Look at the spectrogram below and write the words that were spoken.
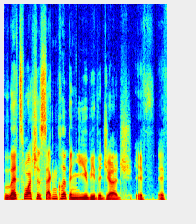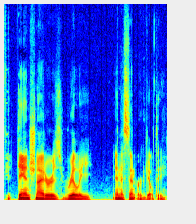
let's watch the second clip, and you be the judge if if Dan Schneider is really innocent or guilty.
